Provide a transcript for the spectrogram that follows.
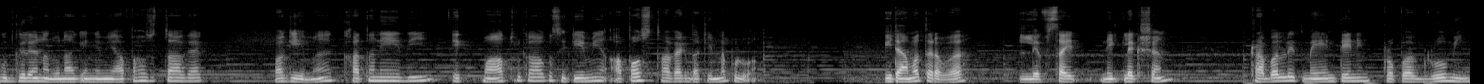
පුද්ගලයන් අඳුනාගෙන්නෙම අපහසුතාවයක් වගේම කතනේදී එක් මාතෘකාවක සිටීමේ අපවස්ථාවයක් දකින්න පුළුවන්. ඉට අමතරව left-side neglection, trouble with maintaining proper grooming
